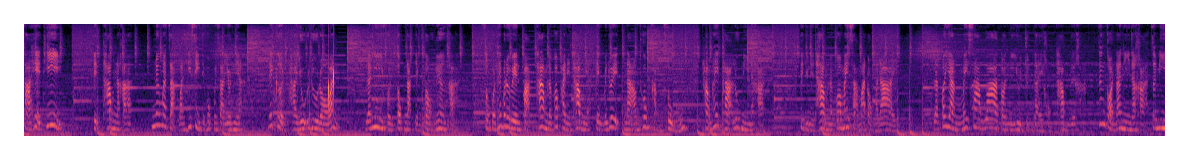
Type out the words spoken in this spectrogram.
สาเหตุที่ติดถ้ำนะคะ เนื่องมาจากวันที่ 4-6 เมษายนเนี่ยได้เกิดพายุฤดูร้อน และมีฝนตกหนักอย่างต่อเนื่องค่ะ ส่งผลให้บริเวณปากถ้ำแล้วก็ภายในถ้ำเนี่ยเต็มไปด้วยน้ำท่วมขังสูงทำให้พระรูปนี้นะคะ ติดอยู่ในถ้ำแล้วก็ไม่สามารถออกมาได้ แล้วก็ยังไม่ทราบว่าตอนนี้อยู่จุดใดของถ้ำด้วยค่ะ ซึ่งก่อนหน้านี้นะคะ จะมี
